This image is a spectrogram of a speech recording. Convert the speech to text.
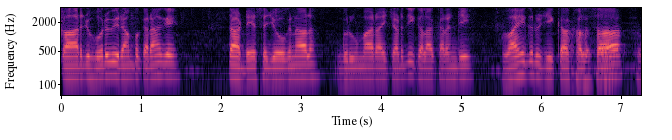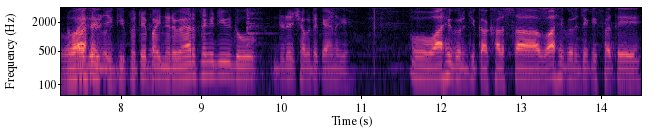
ਕਾਰਜ ਹੋਰ ਵੀ ਆਰੰਭ ਕਰਾਂਗੇ। ਤੁਹਾਡੇ ਸਹਿਯੋਗ ਨਾਲ ਗੁਰੂ ਮਹਾਰਾਜ ਚੜ੍ਹਦੀ ਕਲਾ ਕਰਨ ਜੀ। ਵਾਹਿਗੁਰੂ ਜੀ ਕਾ ਖਾਲਸਾ, ਵਾਹਿਗੁਰੂ ਜੀ ਕੀ ਫਤਿਹ। ਭਾਈ ਨਿਰਵੈਰ ਸਿੰਘ ਜੀ ਦੋ ਜਿਹੜੇ ਸ਼ਬਦ ਕਹਿਣਗੇ। ਉਹ ਵਾਹਿਗੁਰੂ ਜੀ ਕਾ ਖਾਲਸਾ, ਵਾਹਿਗੁਰੂ ਜੀ ਕੀ ਫਤਿਹ।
